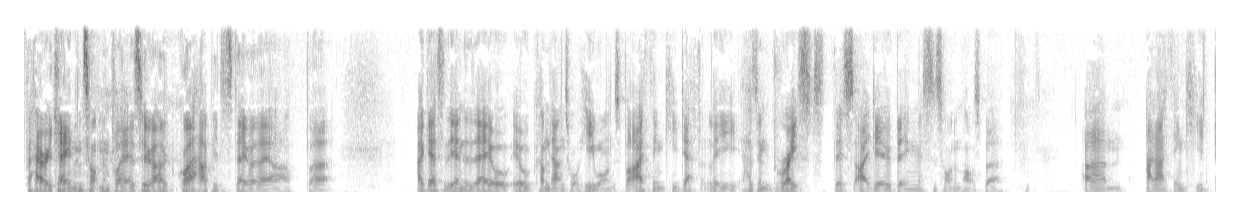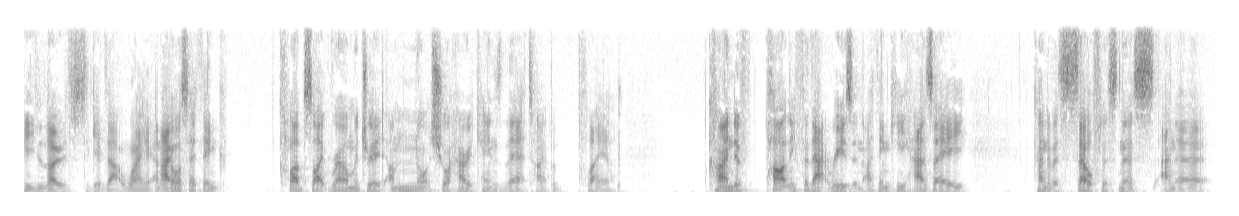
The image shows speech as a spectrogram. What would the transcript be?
for Harry Kane and Tottenham players who are quite happy to stay where they are. But I guess at the end of the day, it will, it will come down to what he wants. But I think he definitely has embraced this idea of being Mr. Tottenham Hotspur. Um, and I think he'd be loath to give that away. And I also think clubs like Real Madrid, I'm not sure Harry Kane's their type of player. Kind of partly for that reason. I think he has a kind of a selflessness and a, a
